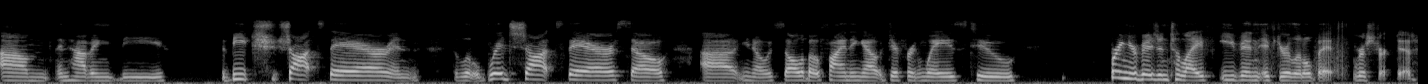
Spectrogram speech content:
um, and having the the beach shots there and the little bridge shots there. So uh, you know, it's all about finding out different ways to bring your vision to life, even if you're a little bit restricted.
